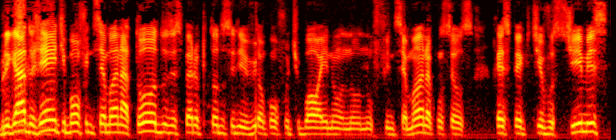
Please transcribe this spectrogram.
Obrigado, gente. Bom fim de semana a todos. Espero que todos se divirtam com o futebol aí no, no, no fim de semana, com seus respectivos times.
